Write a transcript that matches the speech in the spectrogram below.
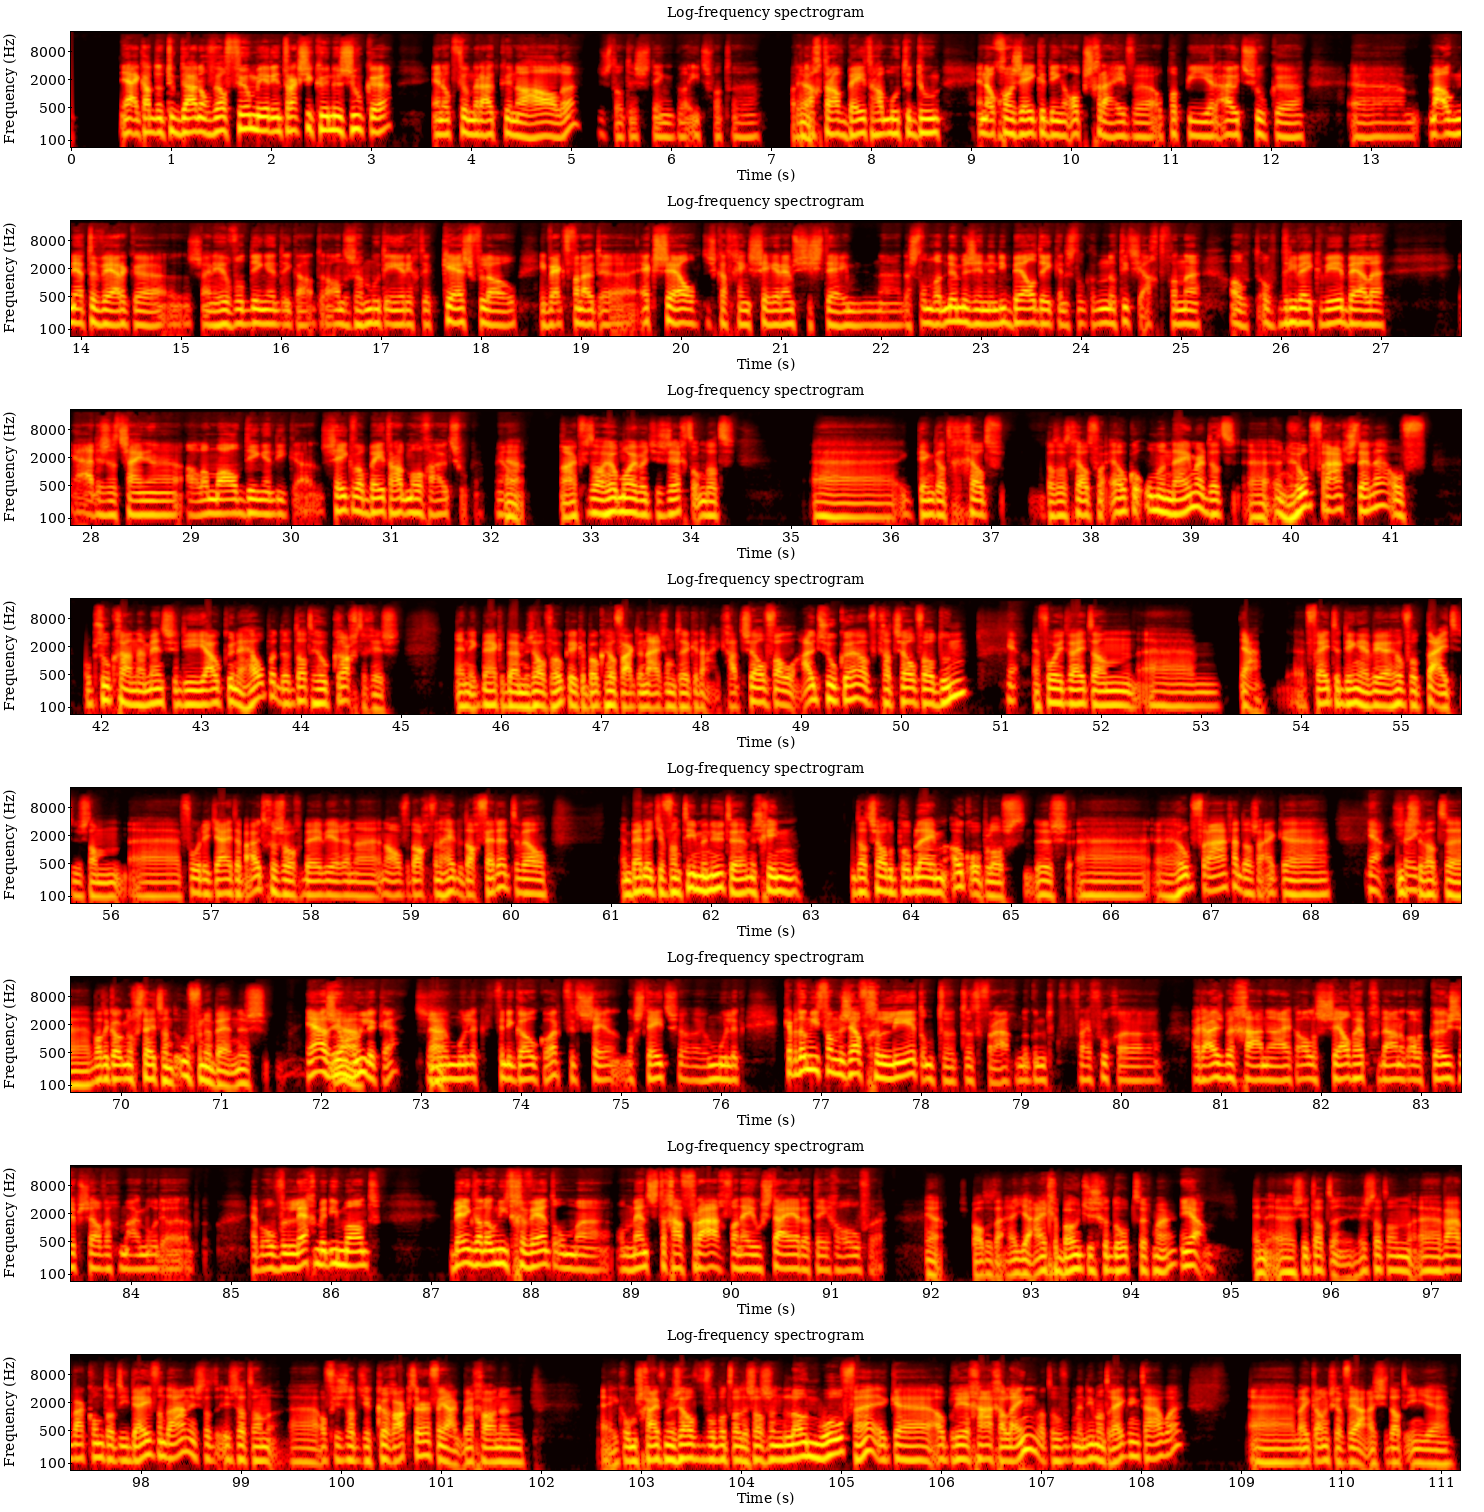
ja, ik had natuurlijk daar nog wel veel meer interactie kunnen zoeken. En ook veel meer uit kunnen halen. Dus dat is denk ik wel iets wat, eh, wat ik Ja. achteraf beter had moeten doen. En ook gewoon zeker dingen opschrijven, op papier uitzoeken. Ehm, maar ook net te werken. Er zijn heel veel dingen die ik had anders had moeten inrichten. Cashflow. Ik werkte vanuit eh, Excel, dus ik had geen CRM-systeem. Eh, daar stonden wat nummers in en die belde ik. En er stond een notitie achter van eh, oh, over drie weken weer bellen. Ja, dus dat zijn eh, allemaal dingen die ik eh, zeker wel beter had mogen uitzoeken. Ja. Nou, ik vind het wel heel mooi wat je zegt, omdat eh, ik denk dat, geldt, dat het geldt voor elke ondernemer. Dat eh, een hulpvraag stellen of op zoek gaan naar mensen die jou kunnen helpen, dat dat heel krachtig is. En ik merk het bij mezelf ook. Ik heb ook heel vaak de neiging om te denken, nou, ik ga het zelf wel uitzoeken of ik ga het zelf wel doen. Ja. En voor je het weet dan, ehm, ja, vreten dingen weer heel veel tijd. Dus dan, eh, voordat jij het hebt uitgezocht, ben je weer een, eh, een halve dag of een hele dag verder. Terwijl een belletje van 10 minuten misschien datzelfde probleem ook oplost. Dus eh, eh, hulp vragen, dat is eigenlijk Ja, iets wat, wat ik ook nog steeds aan het oefenen ben. Dus Ja, dat is heel Ja. moeilijk, hè? Dat is Ja. heel moeilijk, vind ik ook hoor. Ik vind het nog steeds eh, heel moeilijk. Ik heb het ook niet van mezelf geleerd om te, te vragen. Omdat ik natuurlijk vrij vroeg eh, uit huis ben gegaan en eigenlijk alles zelf heb gedaan. Ook alle keuzes heb zelf heb gemaakt. Nooit eh, heb overleg met iemand. Ben ik dan ook niet gewend om, om mensen te gaan vragen van... Hey, hoe sta je daar tegenover? je hebt altijd je eigen boontjes gedopt, zeg maar. Ja, En eh, zit dat, is dat dan, eh, waar, waar komt dat idee vandaan? Is dat, is dat dan, eh, of is dat je karakter? Van ja, ik ben gewoon een, eh, ik omschrijf mezelf bijvoorbeeld wel eens als een lone wolf. Hè? Ik eh, opereer graag alleen, want dan hoef ik met niemand rekening te houden. Eh, maar je kan ook zeggen van ja, als je dat in je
